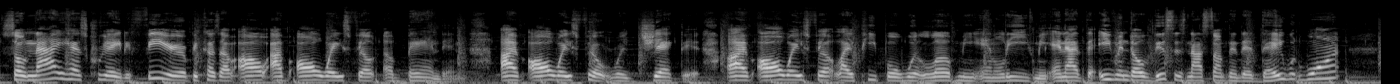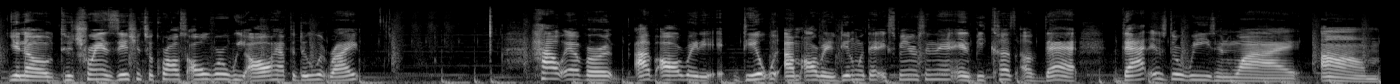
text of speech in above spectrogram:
so now it has created fear because I've all I've always felt abandoned. I've always felt rejected. I've always felt like people would love me and leave me. And I, even though this is not something that they would want, you know, to transition to cross over, we all have to do it, right? However, I've already dealt with I'm already dealing with that, experiencing that, and because of that, that is the reason why um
